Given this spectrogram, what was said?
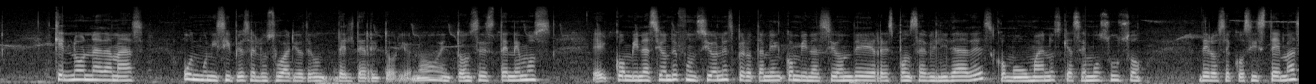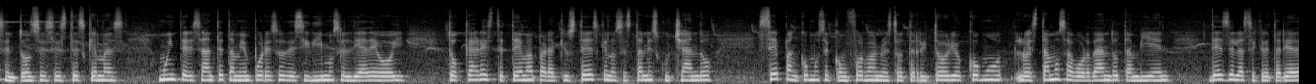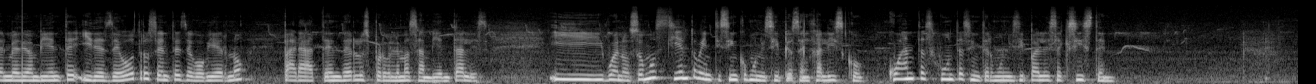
que no nada más un municipio es el usuario del territorio, ¿no? Entonces tenemos eh, combinación de funciones, pero también combinación de responsabilidades como humanos que hacemos uso de los ecosistemas. Entonces este esquema es muy interesante, también por eso decidimos el día de hoy tocar este tema para que ustedes que nos están escuchando sepan cómo se conforma nuestro territorio, cómo lo estamos abordando también desde la Secretaría del Medio Ambiente y desde otros entes de gobierno para atender los problemas ambientales. Y bueno, somos 125 municipios en Jalisco. ¿Cuántas juntas intermunicipales existen?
